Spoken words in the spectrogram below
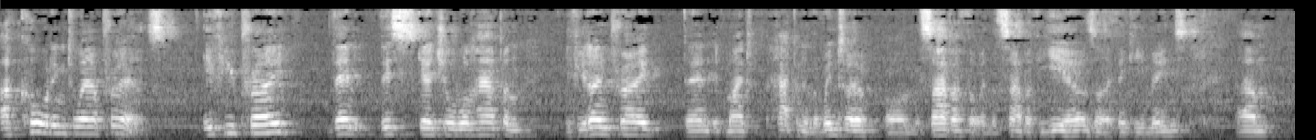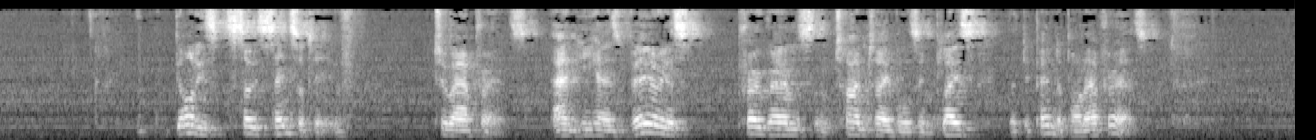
according to our prayers. If you pray, then this schedule will happen. If you don't pray, then it might happen in the winter or on the Sabbath or in the Sabbath year, as I think he means. Um, God is so sensitive to our prayers and he has various programs and timetables in place that depend upon our prayers.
